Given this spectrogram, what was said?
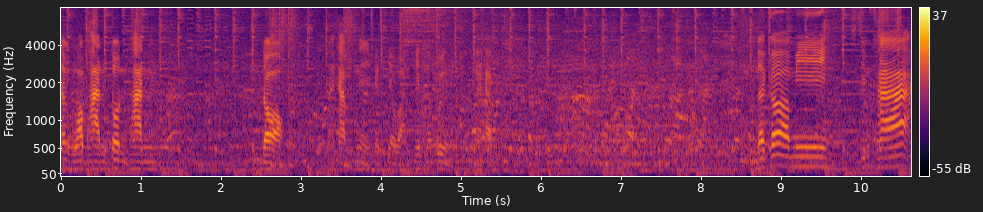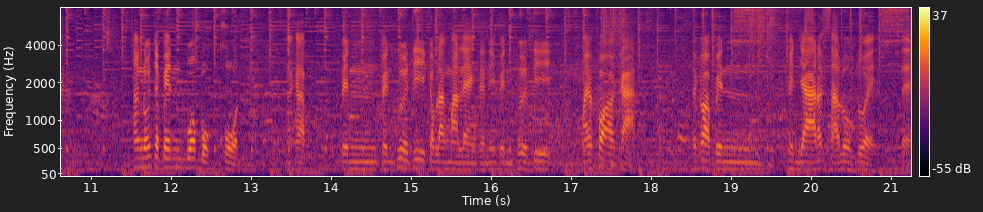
ทั้งหัวพันธุ์ต้นพันธุ์ดอกนะครับนี่กระเจียวหวานเพชรน้ำผึ้งนะครับ แล้วก็มีสินค้า ทางโน้นจะเป็นบัวบกโขดนะครับเป็นเป็นพืชที่กำลังมาแรงแต่นี้เป็นพืชที่ไม้ฟอกอากาศ แล้วก็เป็นเป็นยารักษาโรคด้วย แต่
